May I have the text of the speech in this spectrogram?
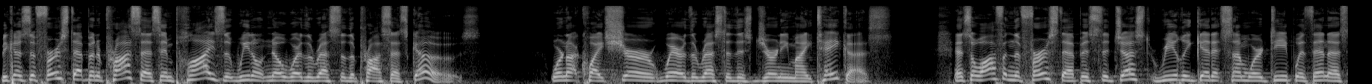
Because the first step in a process implies that we don't know where the rest of the process goes. We're not quite sure where the rest of this journey might take us. And so often the first step is to just really get it somewhere deep within us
